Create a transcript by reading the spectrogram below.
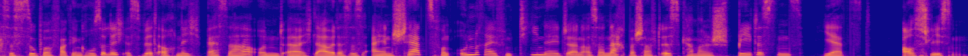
es ist super fucking gruselig. Es wird auch nicht besser. Und äh, ich glaube, dass es ein Scherz von unreifen Teenagern aus der Nachbarschaft ist, kann man spätestens jetzt ausschließen.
